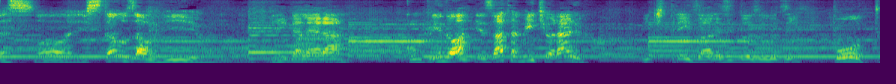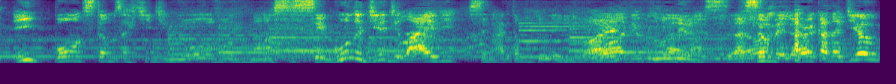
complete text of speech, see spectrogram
Olha só, estamos ao vivo. E aí galera, Cumprindo, ó, exatamente o horário 23 horas e 12 minutos em ponto. em ponto. Estamos aqui de novo no nosso segundo dia de live. O cenário tá um pouquinho melhor. Ó, deu uma iluminação. iluminação melhor. Cada dia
